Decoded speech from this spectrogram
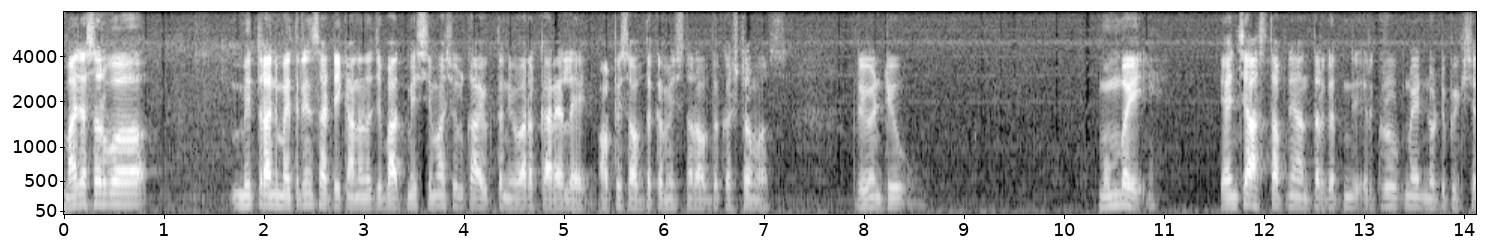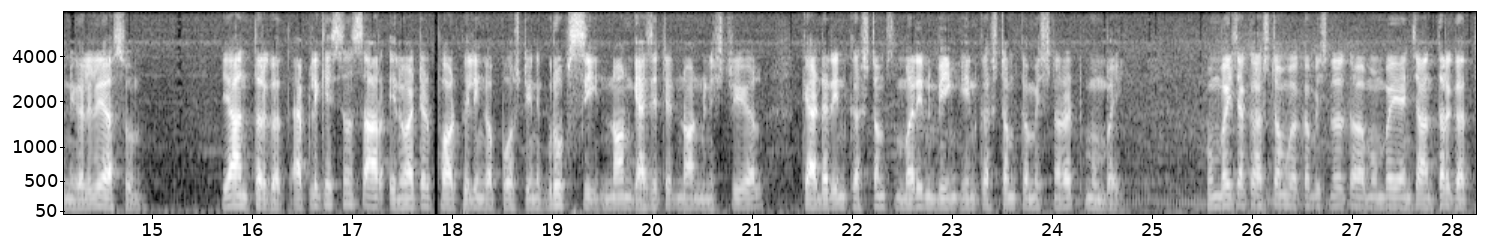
माझ्या सर्व मित्र आणि मैत्रिणींसाठी एक आनंदाची बातमी. सीमा शुल्क आयुक्त निवारक कार्यालय office of the commissioner of the customers preventive Mumbai यांच्या आस्थापनेअंतर्गत रिक्रुटमेंट नोटिफिकेशन निघालेले असून या अंतर्गत applications are invited for filling a post in group C non gazetted non ministerial cadre in customs marine wing in custom commissionerate Mumbai मुंबईच्या कस्टम कमिशनर मुंबई यांच्या अंतर्गत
